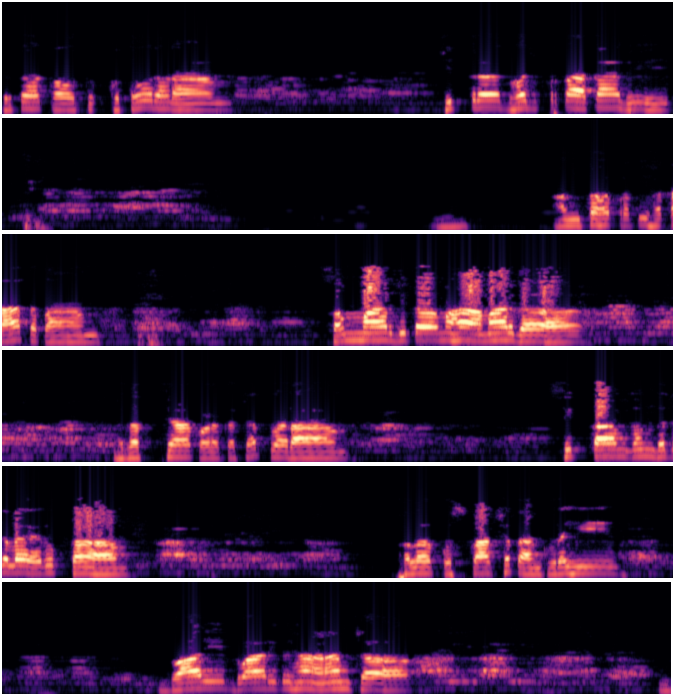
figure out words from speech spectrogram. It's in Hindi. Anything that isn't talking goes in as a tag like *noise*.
कृतकौतुकतोरणाम् चित्रध्वजपताकाभिः अन्तः प्रतिहतातपाम् सम्मार्जितमहामार्ग। रथ्यापणकचत्वराम्। सिक्ताम् गन्धजलैरुक्ताम्। फलपुष्पाक्षताङ्कुरैः द्वारि द्वारि गृहाणाम् च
